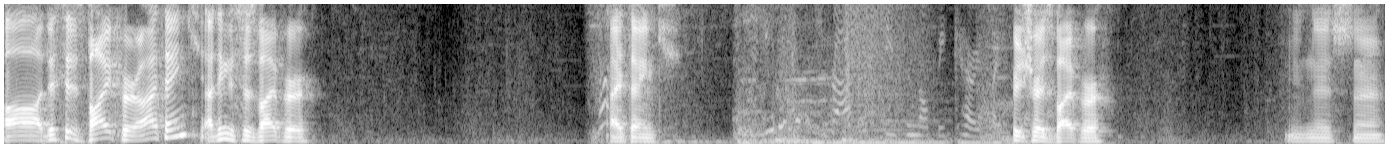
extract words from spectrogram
Oh, this is Viper, I think. I think this is Viper. I think. Pretty sure it's Viper. This, uh...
